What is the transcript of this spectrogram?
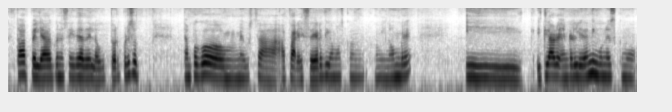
estaba peleada con esa idea del autor, por eso tampoco me gusta aparecer, digamos, con, mi nombre. Y, y, claro, en realidad ninguno es como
